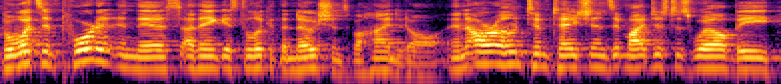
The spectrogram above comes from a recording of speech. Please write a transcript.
But what's important in this, I think, is to look at the notions behind it all. And our own temptations, it might just as well be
